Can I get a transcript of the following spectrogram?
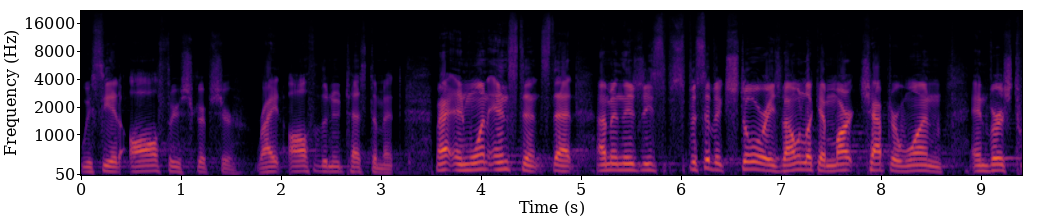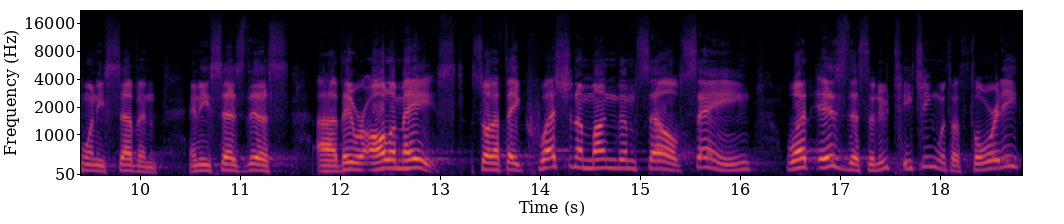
We see it all through Scripture, right? All through the New Testament. Right? In one instance, that, I mean, there's these specific stories, but I want to look at Mark chapter 1 and verse 27. And he says this uh, They were all amazed, so that they questioned among themselves, saying, what is this? A new teaching with authority?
